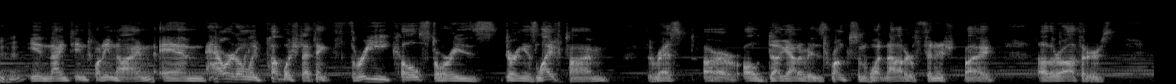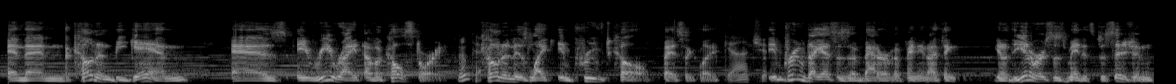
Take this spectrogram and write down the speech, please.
Mhm. in 1929, and Howard only published, I think, three Kull stories during his lifetime. The rest are all dug out of his trunks and whatnot, or finished by other authors. And then Conan began as a rewrite of a Kull story. Okay, Conan is like improved Kull, basically gotcha. improved, I guess, is a matter of opinion. I think you know the universe has made its decision,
